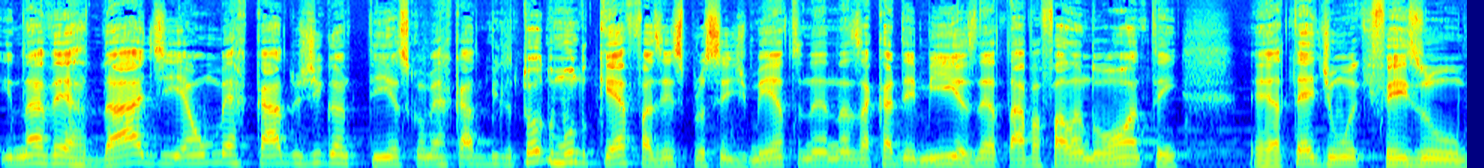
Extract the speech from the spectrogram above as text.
E na verdade é um mercado gigantesco, um mercado todo mundo quer fazer esse procedimento, né? Nas academias, né? Tava falando ontem é, até de uma que fez um,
